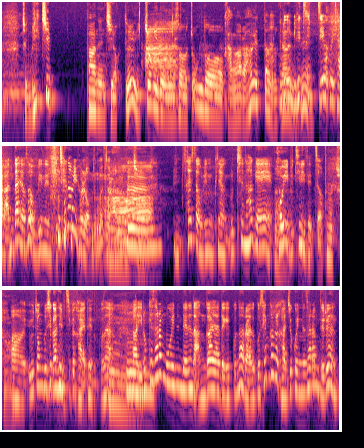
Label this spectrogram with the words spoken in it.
음, 좀 밀집 하는 지역들 이쪽에 아. 대해서 좀 더 강화를 하겠다 그렇게 우리가 하는데. 밀집 지역을 잘 안 다녀서 우리는 체감이 별로 없는 거죠. 아, 음. 사실상 우리는 그냥 루틴하게 거의 루틴이 됐죠. 그렇죠. 아, 요 정도 시간이면 집에 가야 되는구나. 음. 아, 이렇게 사람 모이는 데는 안 가야 되겠구나라고 생각을 가지고 있는 사람들은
